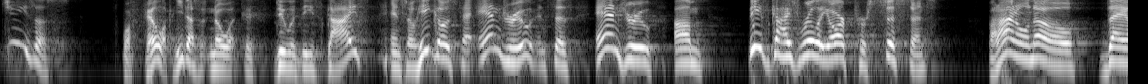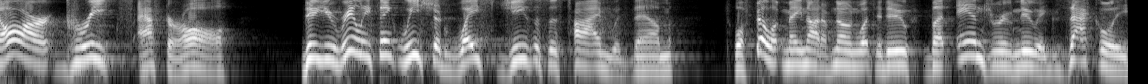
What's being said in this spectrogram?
Jesus. Well, Philip, he doesn't know what to do with these guys. And so he goes to Andrew and says, Andrew, um, these guys really are persistent, but I don't know. They are Greeks after all. Do you really think we should waste Jesus' time with them? Well, Philip may not have known what to do, but Andrew knew exactly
